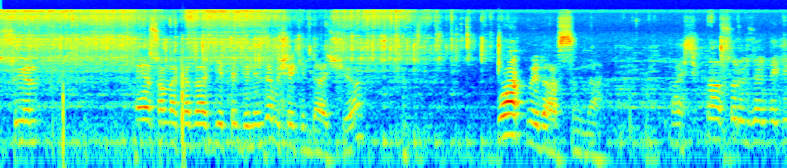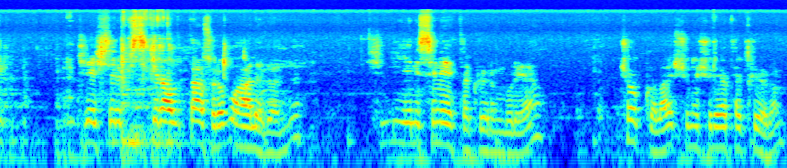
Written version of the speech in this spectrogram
Suyun en sonuna kadar getirdiğinizde bu şekilde açıyor. Bu akmıyordu aslında. Açtıktan sonra üzerindeki kireçleri pislikleri aldıktan sonra bu hale döndü. Şimdi yenisini takıyorum buraya. Çok kolay. Şunu şuraya takıyorum.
